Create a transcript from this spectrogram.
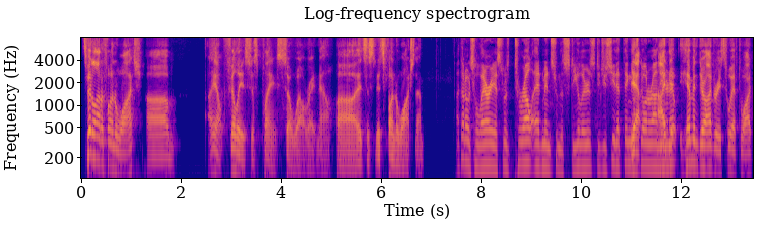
It's been a lot of fun to watch. Um, you know, Philly is just playing so well right now. Uh, it's just it's fun to watch them. I thought it was hilarious. Was Terrell Edmunds from the Steelers? Did you see that thing that's yeah, going around the I internet? Did, him and D'Andre Swift watch,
